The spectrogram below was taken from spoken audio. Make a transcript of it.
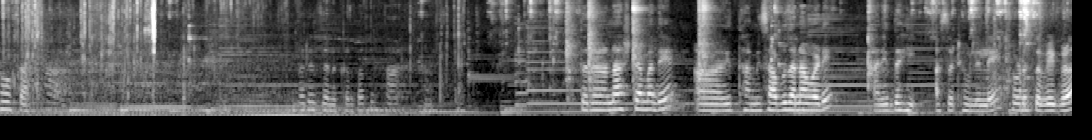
हो का बरेच जण करतात तर नाश्त्यामध्ये इथं आम्ही साबुदाणा वडे आणि दही असं ठेवलेलं आहे. थोडंसं वेगळं.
